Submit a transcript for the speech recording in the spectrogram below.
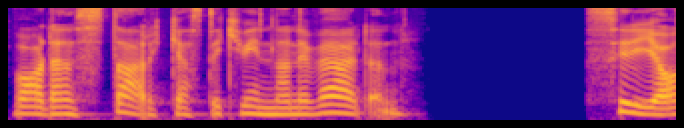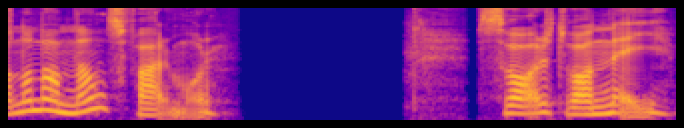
var den starkaste kvinnan i världen? Ser jag någon annans farmor? Svaret var nej.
